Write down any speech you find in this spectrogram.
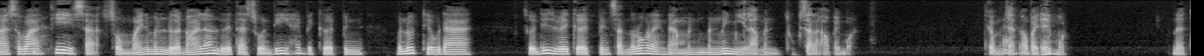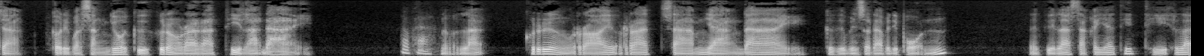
อาสวะที่สะสมไว้มันเหลือน้อยแล้วเหลือแต่ส่วนที่ให้ไปเกิดเป็นมนุษย์เทวดา ส่วนที่จะไปเกิดเป็นสัตว์นรกอะไรต่างมันมันไม่มีแล้วมันถูกสละเอาไปหมดกำจัดเอาไปได้หมดเนื่องจากก็เรียกว่าสังโยชน์คือเครื่องรารัดที่ละได้ละเครื่องร้อยรัดสามอย่างได้ ก็คือเป็นโสดาปฏิผลนั่นคือละสักยทิฏฐิละ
